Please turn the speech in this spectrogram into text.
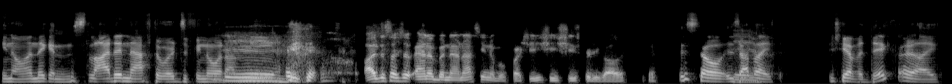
you know, and they can slide in afterwards if you know what I mean. I just searched up Anna Banana. I've seen her before. She, she she's pretty valid. Yeah. So is that like, does she have a dick or like?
